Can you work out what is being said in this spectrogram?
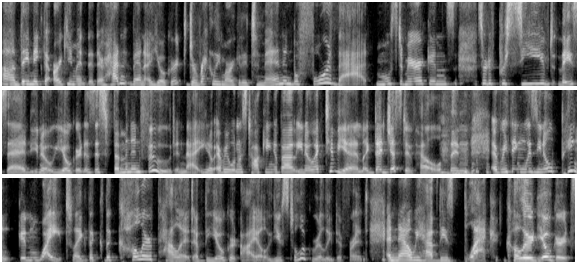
um, they make the argument that there hadn't been a yogurt directly marketed to men. And before that most americans sort of perceived they said you know yogurt as this feminine food and that you know everyone was talking about you know activia like digestive health and everything was you know pink and white like the, the color palette of the yogurt aisle used to look really different. And now we have these black colored yogurts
